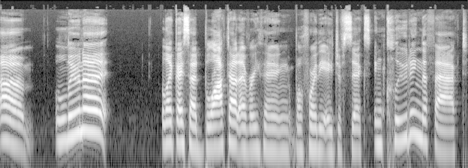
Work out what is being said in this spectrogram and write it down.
um Luna like I said blocked out everything before the age of 6 including the fact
